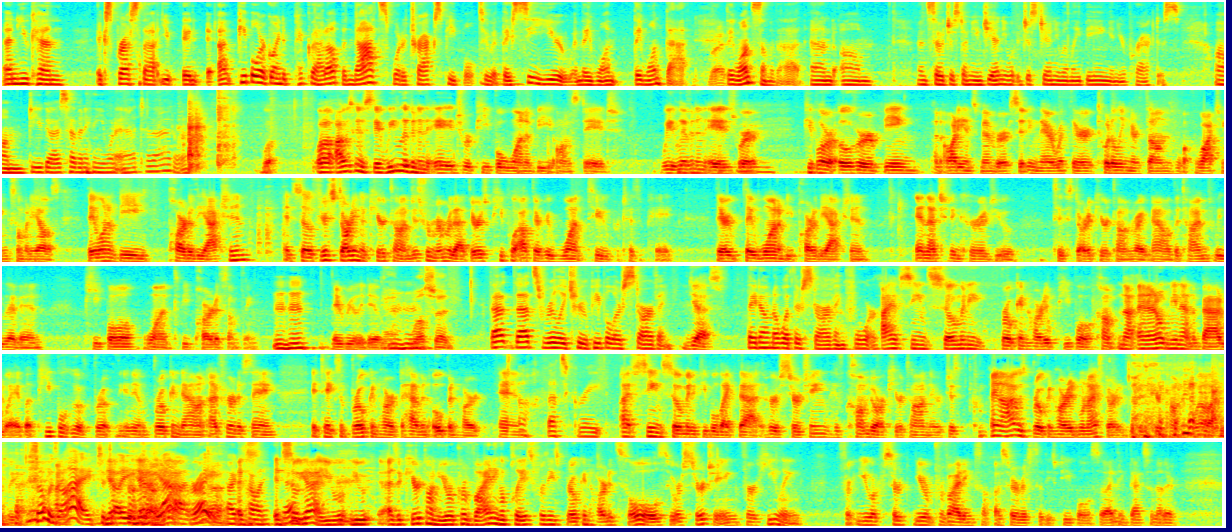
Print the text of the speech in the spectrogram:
and you can express that you and uh, people are going to pick that up and that's what attracts people to it. They see you and they want they want that. Right. they want some of that. And um and so just i mean genuine just genuinely being in your practice. Um do you guys have anything you want to add to that or? Well, I was going to say we live in an age where people want to be on stage. We live in an age where people are over being an audience member, sitting there with their twiddling their thumbs, w- watching somebody else. They want to be part of the action. And so, if you're starting a kirtan, just remember that there's people out there who want to participate. They they want to be part of the action, and that should encourage you to start a kirtan right now. The times we live in, people want to be part of something. mm-hmm. They really do. Yeah, well said. that that's really true people are starving Yes. They don't know what they're starving for I have seen so many broken-hearted people come. Not, and I don't mean that in a bad way, but people who have bro- you know broken down. I've heard a saying, "It takes a broken heart to have an open heart," and oh that's great I've seen so many people like that who are searching have come to our kirtan. They're just, com- and I was brokenhearted when I started with this kirtan as well. Actually, So was I, to yeah, tell you. yeah, Yeah, yeah. right. Yeah. I'm and, telling you. and so yeah, you you as a kirtan, you're providing a place for these broken-hearted souls who are searching for healing. For you are ser- you're providing a service to these people. So I think that's another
